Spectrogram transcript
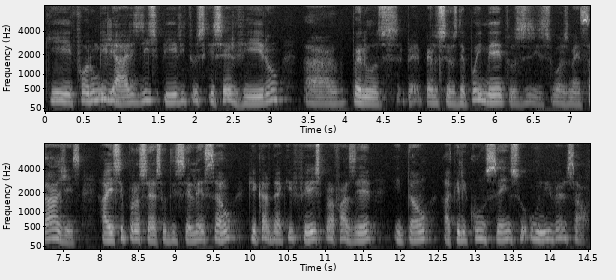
que foram milhares de espíritos que serviram ah, pelos, pelos seus depoimentos e suas mensagens a esse processo de seleção que Kardec fez para fazer, então, aquele consenso universal.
